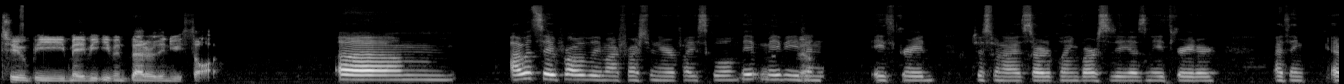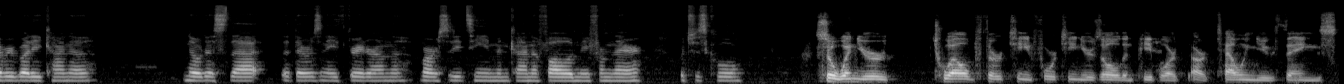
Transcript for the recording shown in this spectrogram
to be maybe even better than you thought? Um, I would say probably my freshman year of high school, maybe even yeah. eighth grade, just when I started playing varsity as an eighth grader. I think everybody kind of noticed that that there was an eighth grader on the varsity team and kind of followed me from there, which is cool. So when you're 12, 13, 14 years old and people are, are telling you things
